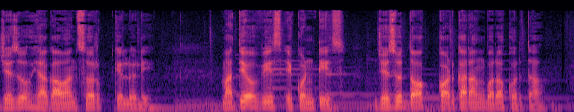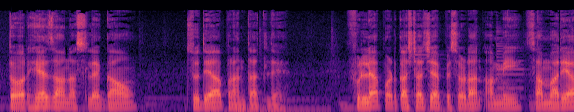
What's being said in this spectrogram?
जेजू ह्या गांवांत सर केलोली. मातयो वीस एकोणतीस जेजू दोग कोडकारांक बरो करता तर हे जावन आसले गांव जुद्या प्रांतांतले फुडल्या पॉडकास्टाच्या एपिसोडान आमी सामारिया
